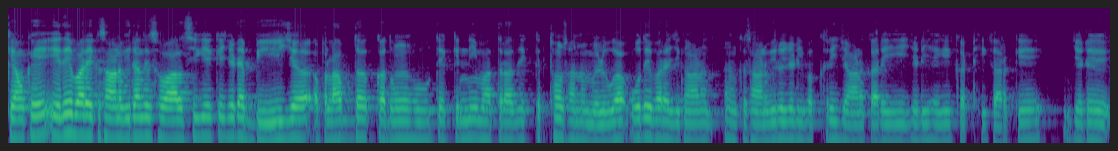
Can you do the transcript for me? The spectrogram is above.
ਕਿਉਂਕਿ ਇਹਦੇ ਬਾਰੇ ਕਿਸਾਨ ਵੀਰਾਂ ਦੇ ਸਵਾਲ ਸੀਗੇ ਕਿ ਜਿਹੜਾ ਬੀਜ ਉਪਲਬਧ ਕਦੋਂ ਹੋਊ ਤੇ ਕਿੰਨੀ ਮਾਤਰਾ ਦੇ ਕਿੱਥੋਂ ਸਾਨੂੰ ਮਿਲੂਗਾ, ਉਹਦੇ ਬਾਰੇ ਜਗਾਨ ਕਿਸਾਨ ਵੀਰੋ ਜਿਹੜੀ ਵੱਖਰੀ ਜਾਣਕਾਰੀ ਜਿਹੜੀ ਹੈਗੀ ਇਕੱਠੀ ਕਰਕੇ ਜਿਹੜੇ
